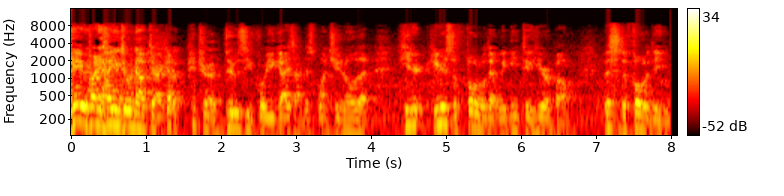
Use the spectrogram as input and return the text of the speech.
Hey everybody, how you doing out there? I got a picture of doozy for you guys. I just want you to know that here, here's the photo that we need to hear about. This is the photo that you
